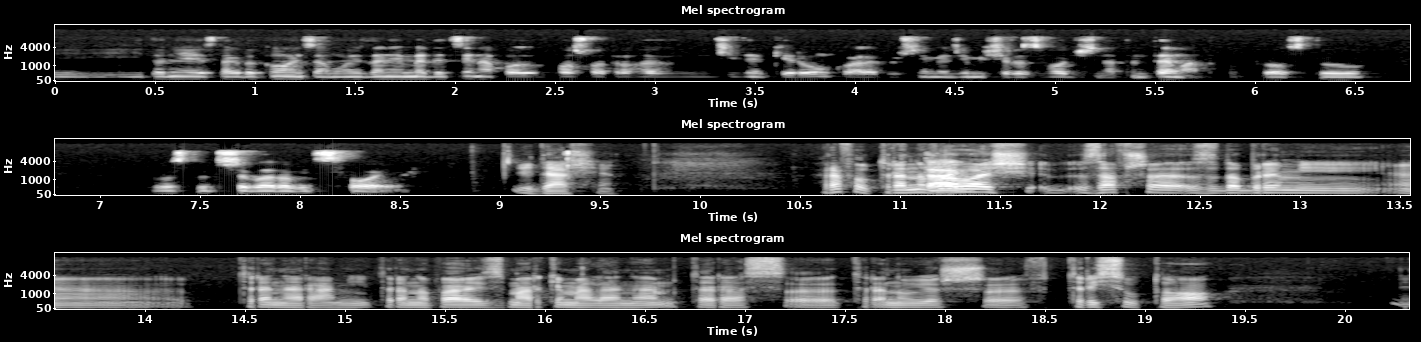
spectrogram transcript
i, i, to nie jest tak do końca. Moim zdaniem medycyna po, poszła trochę w dziwnym kierunku, ale już nie będziemy się rozwodzić na ten temat. Po prostu, po prostu trzeba robić swoje. I da się. Rafał, trenowałeś tak. zawsze z dobrymi e, trenerami. Trenowałeś z Markiem Allenem, teraz e, trenujesz e, w Trisuto. E,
